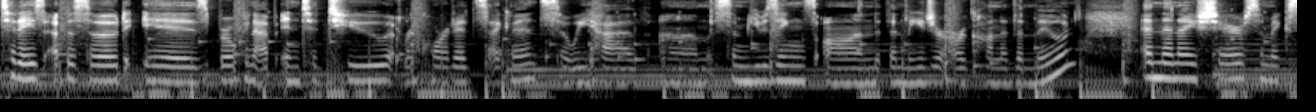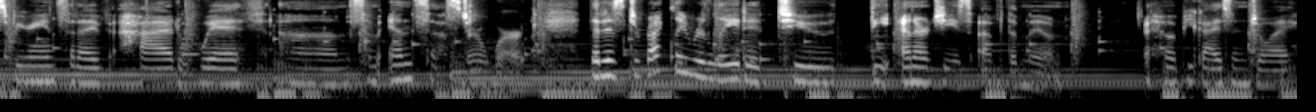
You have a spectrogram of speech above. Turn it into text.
Today's episode is broken up into two recorded segments. So we have um, some musings on the major arcana of the moon, and then I share some experience that I've had with um, some ancestor work that is directly related to the energies of the moon. I hope you guys enjoy.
